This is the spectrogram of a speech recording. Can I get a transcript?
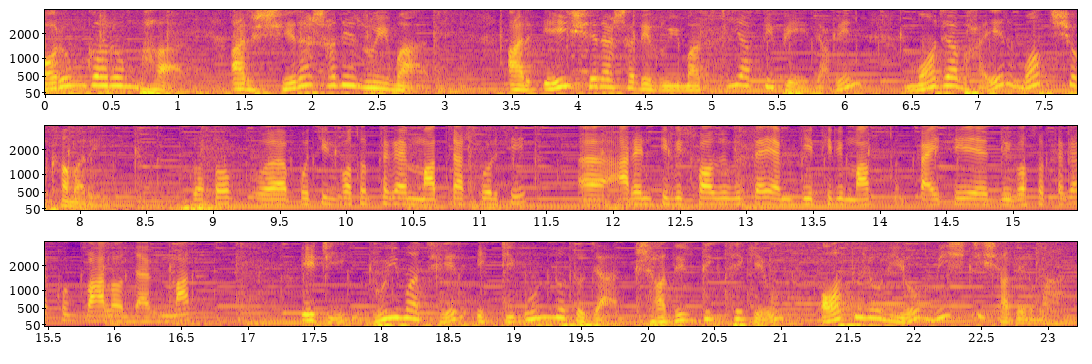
গরম গরম ভাত আর সেরা স্বাদের রুই মাছ। আর এই সেরা স্বাদের রুই মাছটি আপনি পেয়ে যাবেন মজা ভাইয়ের মৎস্য খামারে। গত পঁচিশ বছর থেকে আমি মাছ চাষ করছি। আর এন টিভির সহযোগিতায় আমি জি থ্রি মাছ পাইছি দুই বছর থেকে খুব ভালো দাম মাছ। এটি রুই মাছের একটি উন্নত জাত। স্বাদের দিক থেকেও অতুলনীয় মিষ্টি স্বাদের মাছ।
